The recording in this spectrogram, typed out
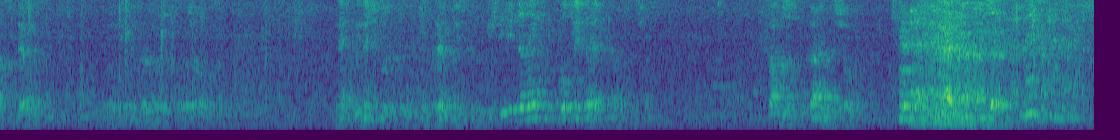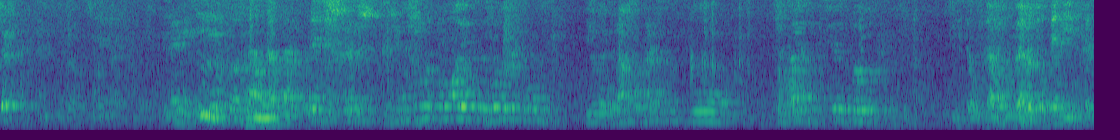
аз си бях, не мисля да в началото. Някой нещо конкретно иска да пише или да не, каквото и да е, няма значение. Само за покани за шоу. Кажи нещо на по-младите за българската музика. Имаме голям проблем с желанието да свирят българска. В смисъл, голямо проблем е, че те не искат.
